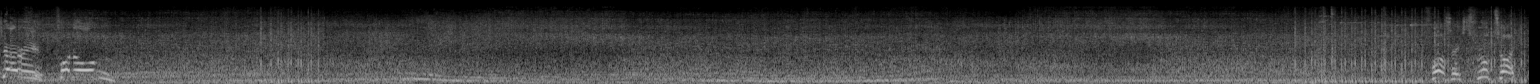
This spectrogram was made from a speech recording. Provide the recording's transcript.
Jerry, von oben! Vorsicht, Flugzeug!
